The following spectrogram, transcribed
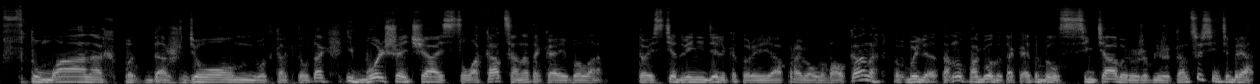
в туманах, под дождем, вот как-то вот так. И большая часть локации, она такая и была. То есть те две недели, которые я провел на Балканах, были там, ну, погода такая, это был сентябрь, уже ближе к концу сентября.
